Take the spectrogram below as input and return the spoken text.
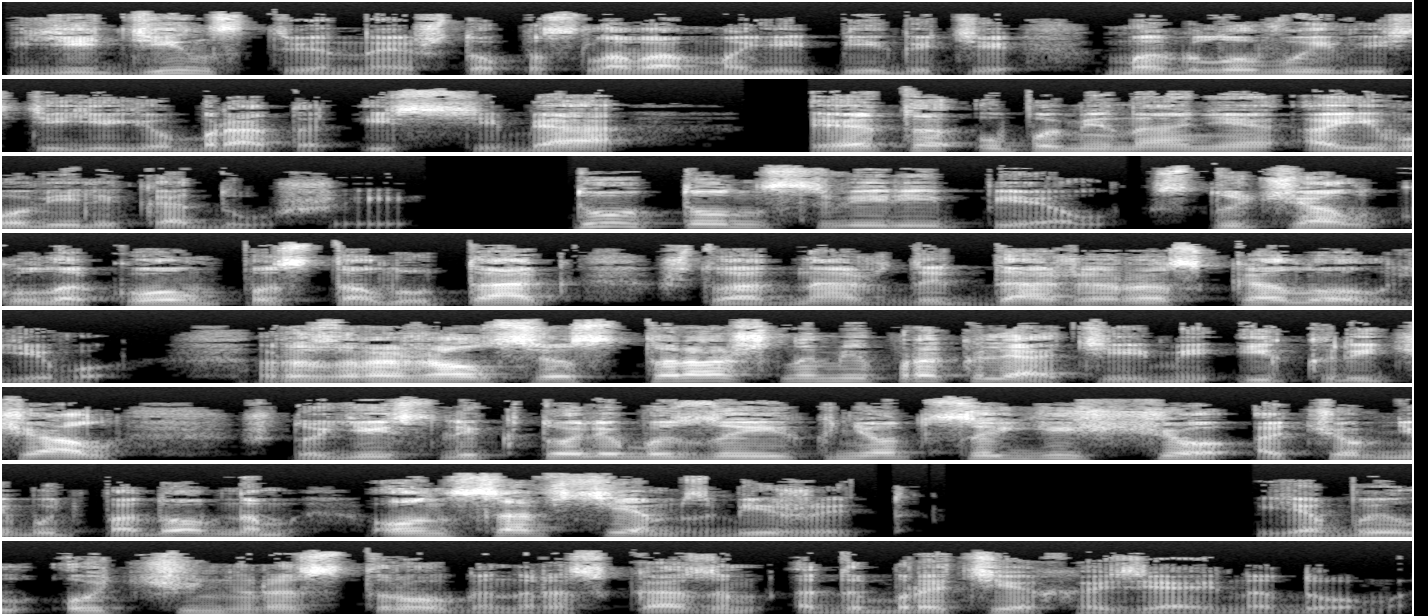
Единственное, что, по словам моей Пиготи, могло вывести ее брата из себя, это упоминание о его великодушии. Тут он свирепел, стучал кулаком по столу так, что однажды даже расколол его, разражался страшными проклятиями и кричал, что если кто-либо заикнется еще о чем-нибудь подобном, он совсем сбежит. Я был очень растроган рассказом о доброте хозяина дома.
